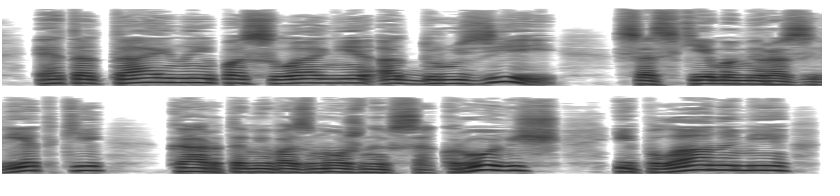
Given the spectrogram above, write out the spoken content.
— это тайные послания от друзей со схемами разведки, картами возможных сокровищ и планами —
